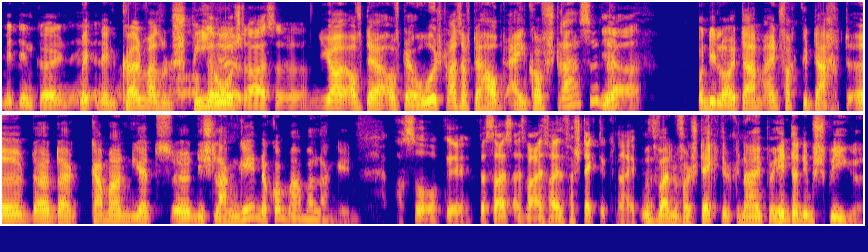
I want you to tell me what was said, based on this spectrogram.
Mitten in Köln? Mitten in Köln war so ein Auf Spiegel. der Hohe Straße. oder? Ja, auf der, auf der Hohe Straße, auf der Haupteinkaufsstraße. Ne? Ja. Und die Leute haben einfach gedacht, äh, da, da kann man jetzt äh, nicht lang gehen, da kommt man aber lang gehen. Ach so, okay. Das heißt, es war, es war eine versteckte Kneipe. Es war eine versteckte Kneipe hinter dem Spiegel.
